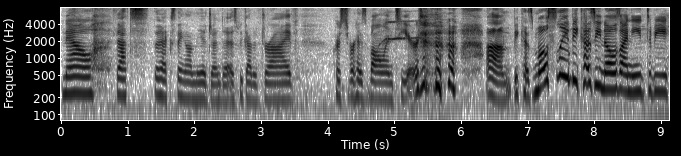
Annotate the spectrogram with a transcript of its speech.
now that's the next thing on the agenda is we got to drive Christopher has volunteered um, because mostly because he knows I need to be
